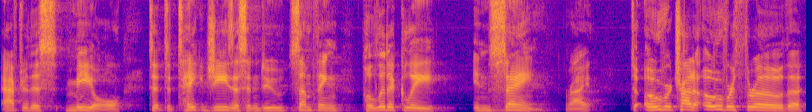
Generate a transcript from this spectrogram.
after this meal to, to take Jesus and do something politically insane, right? To over, try to overthrow the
